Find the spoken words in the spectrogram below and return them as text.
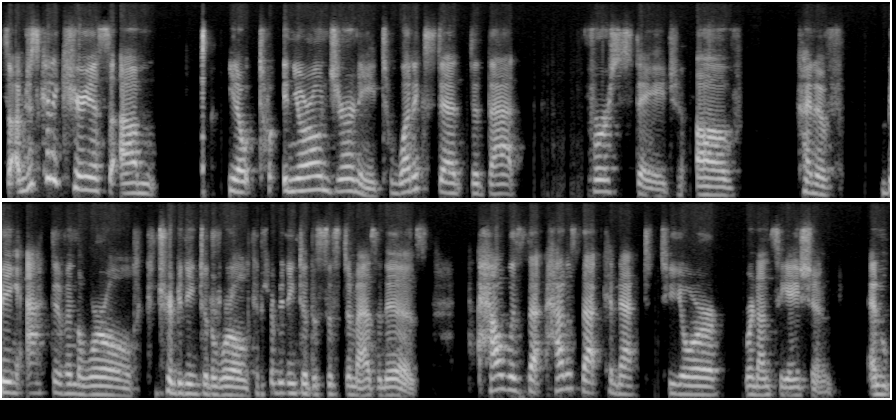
So I'm just kind of curious, um, you know, in your own journey, to what extent did that first stage of kind of being active in the world, contributing to the world, contributing to the system as it is, how was that? How does that connect to your renunciation? And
